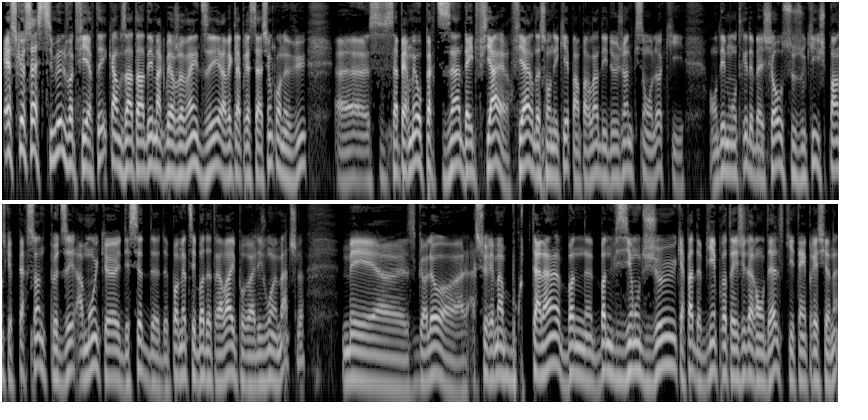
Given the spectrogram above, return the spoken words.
Est-ce que ça stimule votre fierté quand vous entendez Marc Bergevin dire, avec la prestation qu'on a vue, euh, ça permet aux partisans d'être fiers, fiers de son équipe en parlant des deux jeunes qui sont là, qui ont démontré de belles choses. Suzuki, je pense que personne ne peut dire, à moins qu'il décide de ne pas mettre ses bas de travail pour aller jouer un match. Mais euh, ce gars-là a assurément beaucoup de talent, bonne, bonne vision du jeu, capable de bien protéger la rondelle, ce qui est impressionnant.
